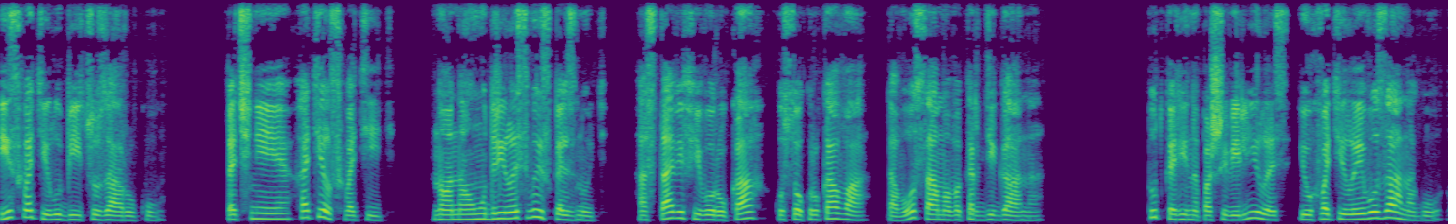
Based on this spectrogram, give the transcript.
и схватил убийцу за руку. Точнее, хотел схватить, но она умудрилась выскользнуть, оставив в его руках кусок рукава того самого кардигана. Тут Карина пошевелилась и ухватила его за ногу.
